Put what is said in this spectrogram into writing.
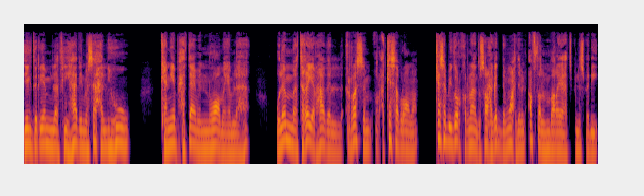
يقدر يملى في هذه المساحة اللي هو كان يبحث دائما إن روما يملأها. ولما تغير هذا الرسم كسب روما. كسب ايجور كورونادو صراحة قدم واحدة من أفضل المباريات بالنسبة لي.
